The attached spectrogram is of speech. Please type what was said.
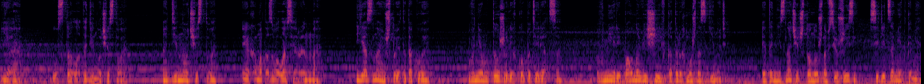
Я устал от одиночества. Одиночество, эхом отозвалась Ренна. Я знаю, что это такое. В нем тоже легко потеряться. В мире полно вещей, в которых можно сгинуть. Это не значит, что нужно всю жизнь сидеть за метками.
